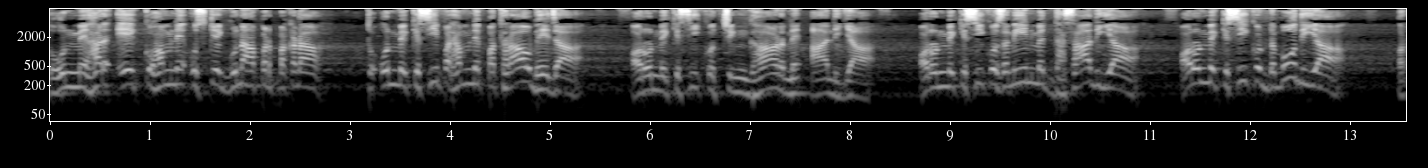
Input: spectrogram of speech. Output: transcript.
تو ان میں ہر ایک کو ہم نے اس کے گناہ پر پکڑا، تو ان میں کسی پر ہم نے پتھراؤ بھیجا، اور ان میں کسی کو چنگاڑ نے آ لیا، اور ان میں کسی کو زمین میں دھسا دیا، اور ان میں کسی کو ڈبو دیا۔ اور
